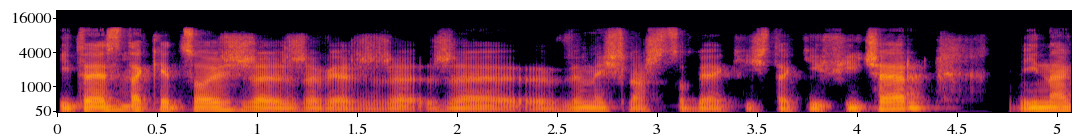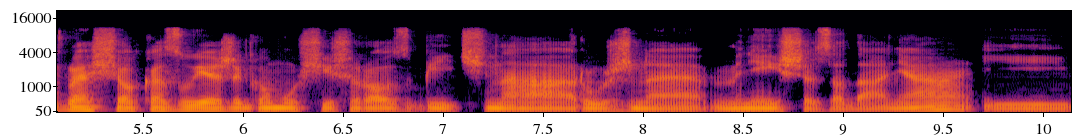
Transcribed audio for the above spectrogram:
I to jest mhm. takie coś, że, że wiesz, że, że wymyślasz sobie jakiś taki feature i nagle się okazuje, że go musisz rozbić na różne mniejsze zadania i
